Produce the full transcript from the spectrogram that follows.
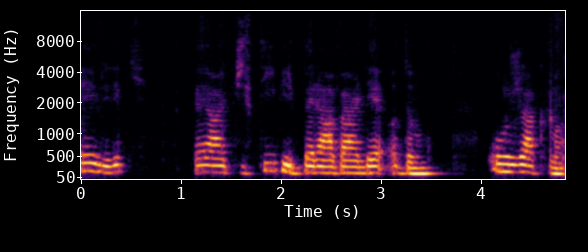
evlilik veya ciddi bir beraberliğe adım olacak mı?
